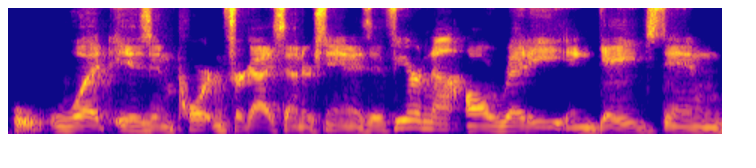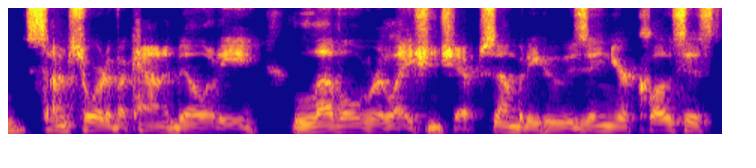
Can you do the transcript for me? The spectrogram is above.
what is important for guys to understand is if you're not already engaged in some sort of accountability level relationship, somebody who's in your closest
